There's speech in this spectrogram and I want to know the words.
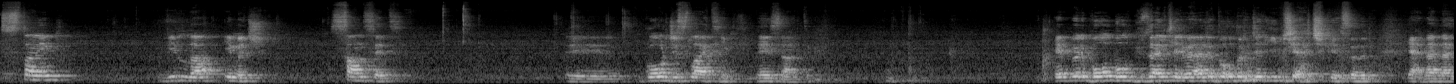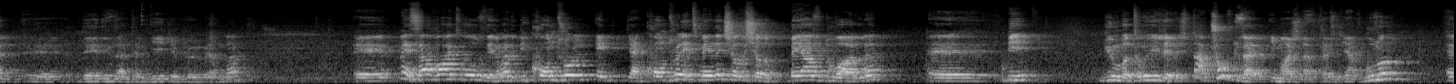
stunning villa image sunset e, gorgeous lighting neyse artık. Hep böyle bol bol güzel kelimelerle doldurunca iyi bir şeyler çıkıyor sanırım. Yani benden e, denediğimden tabii geyik yapıyorum bir yandan. E, mesela white walls diyelim. Hadi bir kontrol et, yani kontrol etmeye de çalışalım. Beyaz duvarlı e, bir gün batımı village. Tamam çok güzel imajlar tabii ki. Yani bunu e,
